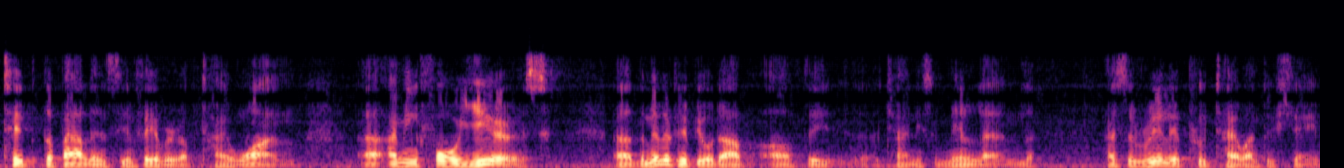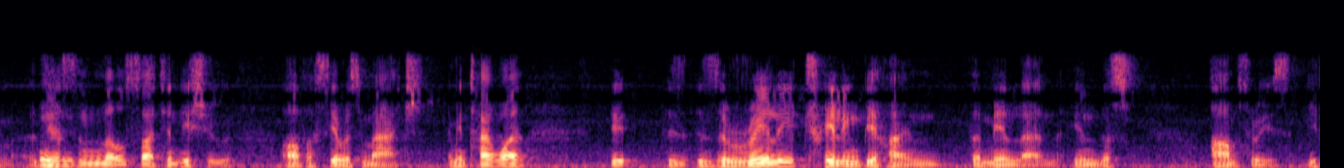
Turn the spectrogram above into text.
tip the balance in favor of Taiwan? Uh, I mean, for years, uh, the military buildup of the uh, Chinese mainland has really put Taiwan to shame. Mm -hmm. There's no such an issue of a serious match. I mean, Taiwan is, is really trailing behind the mainland in this arms race, if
